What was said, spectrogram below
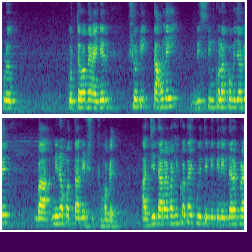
প্রয়োগ করতে হবে আইনের সঠিক, তাহলেই বিশৃঙ্খলা কমে যাবে বা নিরাপত্তা নিশ্চিত হবে। আর যে ধারাবাহিকতায় কুয়েতের নীতি নির্ধারকরা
